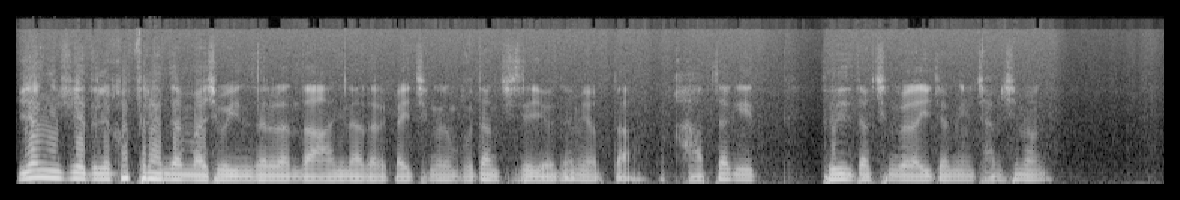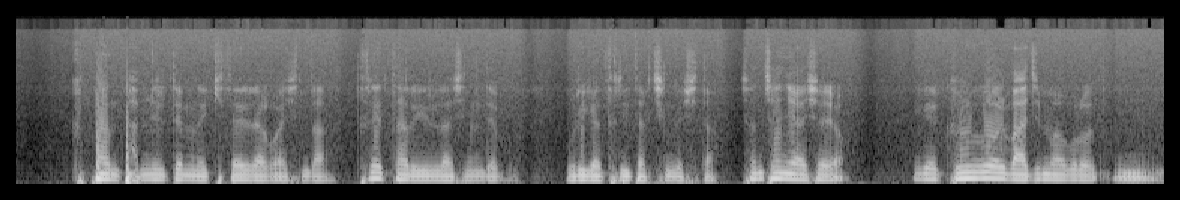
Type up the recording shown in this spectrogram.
이장님 주에 들려 커피를 한 잔 마시고 인사를 한다. 아니나 다를까 이 친구는 무당짓에 여념이 없다. 갑자기 들이닥친 거라 이장님 잠시만 급한 밤일 때문에 기다리라고 하신다. 트랙타로 일을 하시는데 우리가 들이닥친 것이다. 천천히 하셔요. 이게 그걸 마지막으로 음,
